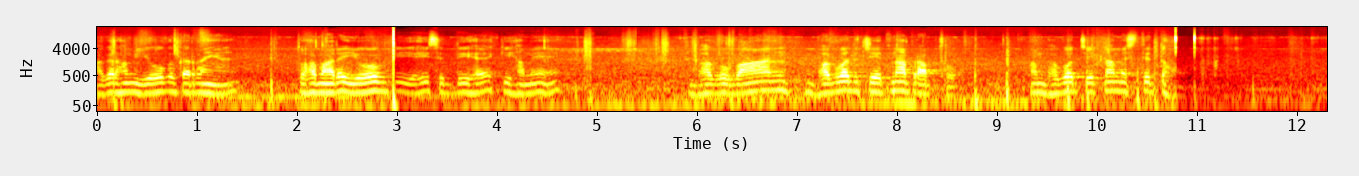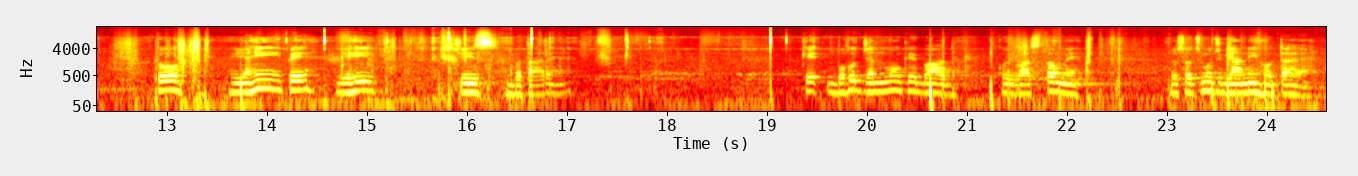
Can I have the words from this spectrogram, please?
अगर हम योग कर रहे हैं तो हमारे योग की यही सिद्धि है कि हमें भगवान, भगवत चेतना प्राप्त हो। हम भगवत चेतना में स्थित हों। तो यहीं पे यही चीज़ बता रहे हैं कि बहुत जन्मों के बाद कोई वास्तव में जो सचमुच ज्ञानी होता है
